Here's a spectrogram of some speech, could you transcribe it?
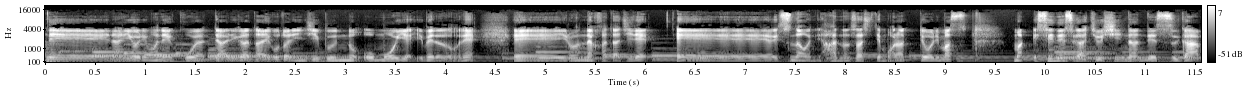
ね、何よりもねこうやってありがたいことに自分の思いや夢などをね、えーいろんな形で、えー素直に話させてもらっております、まあ、SNS が中心なんですが、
